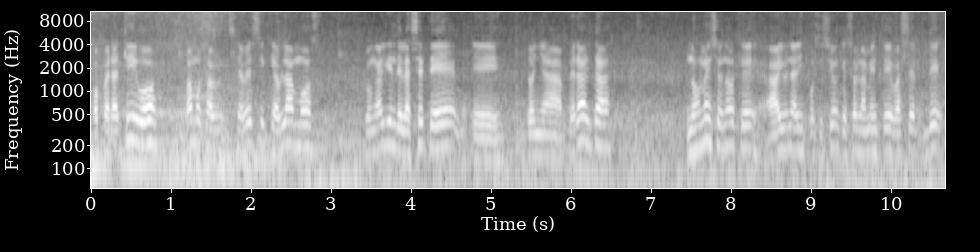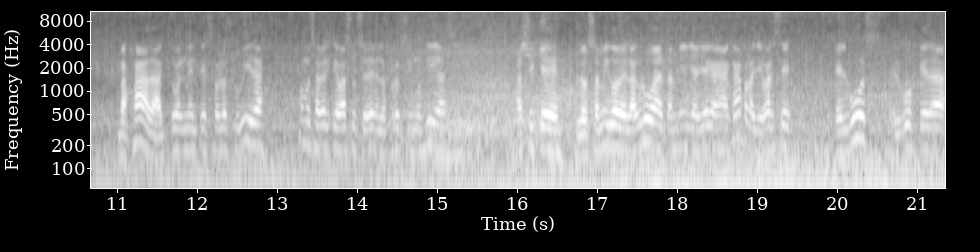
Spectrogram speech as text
operativos. Vamos a ver si que hablamos con alguien de la CTE, eh, doña Peralta. Nos mencionó que hay una disposición que solamente va a ser de bajada, actualmente solo subida. Vamos a ver qué va a suceder en los próximos días. Así que los amigos de la grúa también ya llegan acá para llevarse el bus. El bus queda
